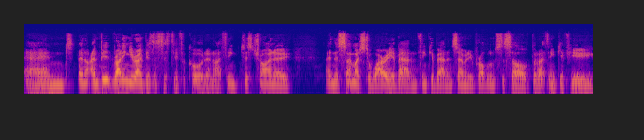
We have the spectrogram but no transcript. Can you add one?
and and, and running your own business is difficult, and I think just trying to and there's so much to worry about and think about and so many problems to solve. But I think if you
